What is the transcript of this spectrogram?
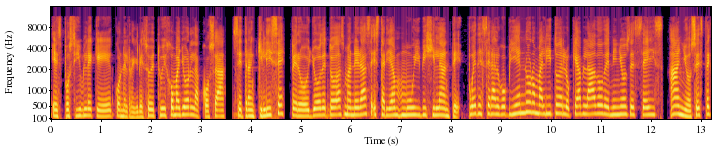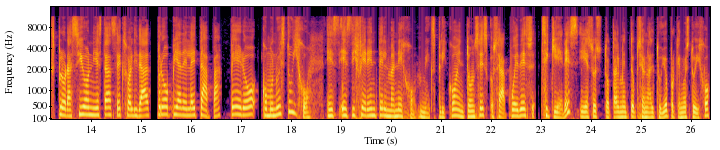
Es posible que con el regreso de tu hijo mayor la cosa se tranquilice, pero yo de todas maneras estaría muy vigilante. Puede ser algo bien normalito de lo que he hablado de niños de seis años, esta exploración y esta sexualidad propia de la etapa, pero como no es tu hijo, es, es diferente el manejo, me explicó. Entonces, o sea, puedes, si quieres, y eso es totalmente opcional tuyo porque no es tu hijo,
